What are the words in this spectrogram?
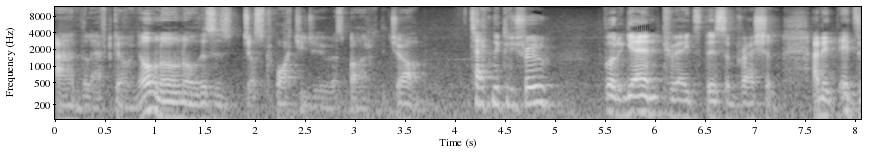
and the left going, oh, no, no, this is just what you do as part of the job. Technically true, but again creates this impression and it, it's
